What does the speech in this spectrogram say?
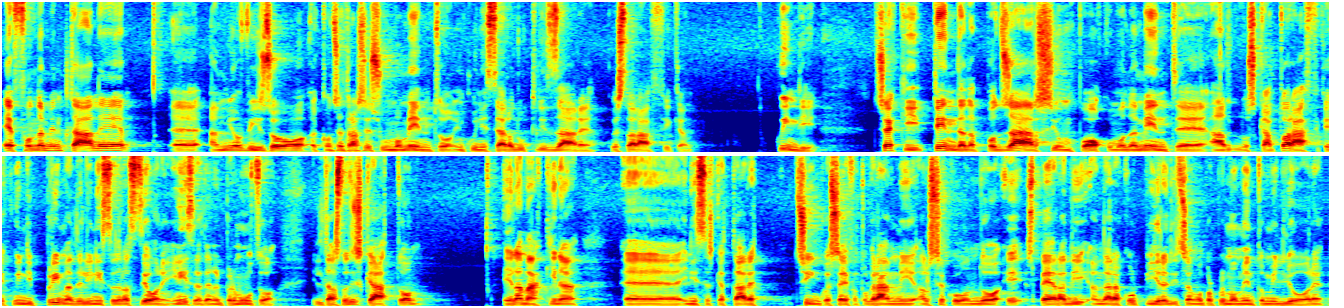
è fondamentale, eh, a mio avviso, concentrarsi sul momento in cui iniziare ad utilizzare questa raffica. Quindi c'è chi tende ad appoggiarsi un po' comodamente allo scatto a raffica e quindi prima dell'inizio dell'azione inizia a tenere premuto il tasto di scatto e la macchina eh, inizia a scattare 5-6 fotogrammi al secondo e spera di andare a colpire diciamo, proprio il momento migliore.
